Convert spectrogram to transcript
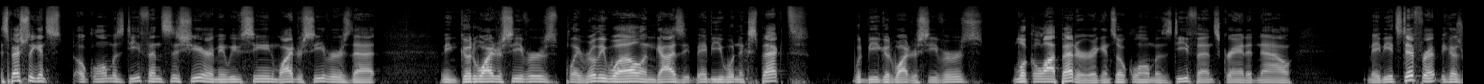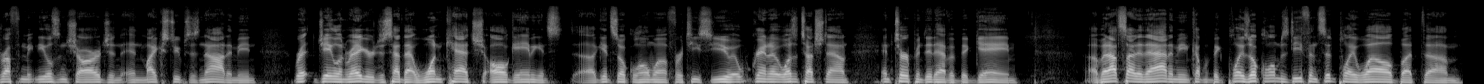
especially against Oklahoma's defense this year. I mean, we've seen wide receivers that I mean, good wide receivers play really well, and guys that maybe you wouldn't expect would be good wide receivers look a lot better against Oklahoma's defense. Granted, now maybe it's different because Ruffin McNeill's in charge and, and Mike Stoops is not. I mean, Re- Jalen Reagor just had that one catch all game against uh, against Oklahoma for TCU. It, granted, it was a touchdown, and Turpin did have a big game. Uh, but outside of that, I mean, a couple big plays. Oklahoma's defense did play well, but um,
